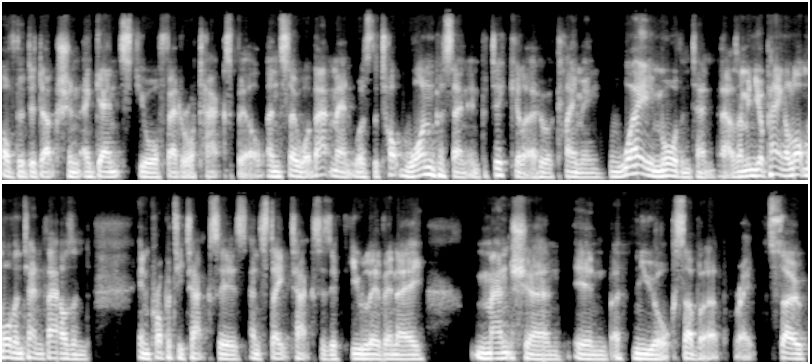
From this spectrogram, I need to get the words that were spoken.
of the deduction against your federal tax bill. And so what that meant was the top 1% in particular who are claiming way more than 10,000. I mean, you're paying a lot more than 10,000 in property taxes and state taxes if you live in a mansion in a New York suburb, right? So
